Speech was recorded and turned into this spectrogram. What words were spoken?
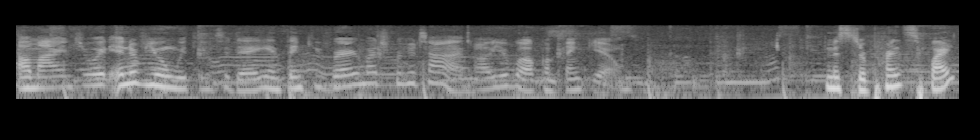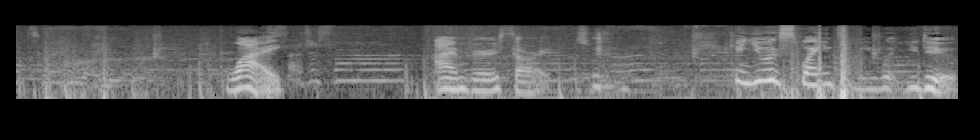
Um, I enjoyed interviewing with you today, and thank you very much for your time. Oh, you're welcome. Thank you. Mr. Prince White. Why? I'm very sorry. Can you explain to me what you do?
